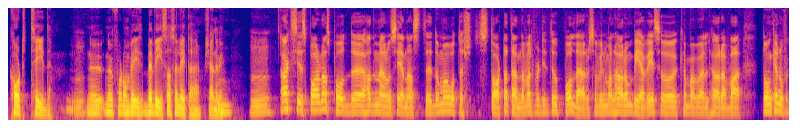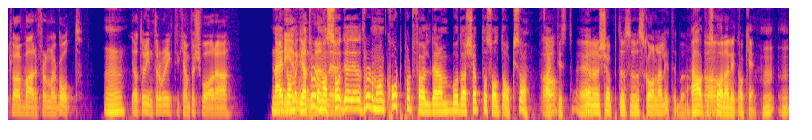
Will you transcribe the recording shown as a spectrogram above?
kort tid. Mm. Nu, nu får de vi- bevisa sig lite här, känner vi. Mm. Mm. Aktiespararnas podd eh, hade med dem senast. De har återstartat den. Det har väl varit lite uppehåll där. Så vill man höra om BV så kan man väl höra. Va- de kan nog förklara varför den har gått. Mm. Jag tror inte de riktigt kan försvara. Nej, de, jag, tror de har så, jag, jag tror de har en kort portfölj där de både har köpt och sålt också, Ja. faktiskt. När Eh, de köpte så skala lite bara. Jaha, Ja. skala lite, okej. Mm, mm,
